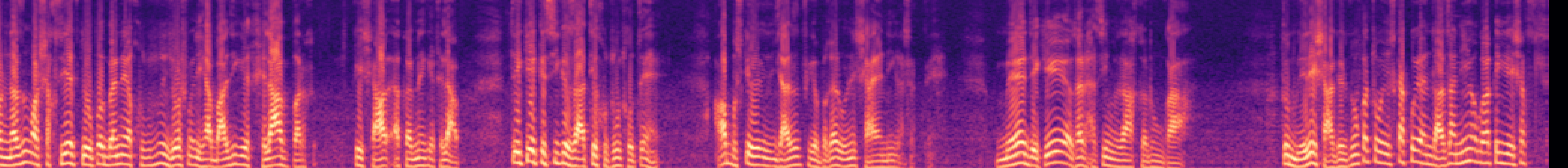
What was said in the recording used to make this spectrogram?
और नज़म और शख्सियत के ऊपर मैंने खसूस जोश में लिहाबाजी के ख़िलाफ़ पर के शा करने के ख़िलाफ़ देखिए किसी के ज़ाती खसूस होते हैं। आप उसके इजाज़त के बगैर उन्हें शाया नहीं कर सकते हैं। मैं देखिए, अगर हँसी मज़ाक करूँगा तो मेरे शागिर्दों का तो इसका कोई अंदाज़ा नहीं होगा कि ये शख्स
